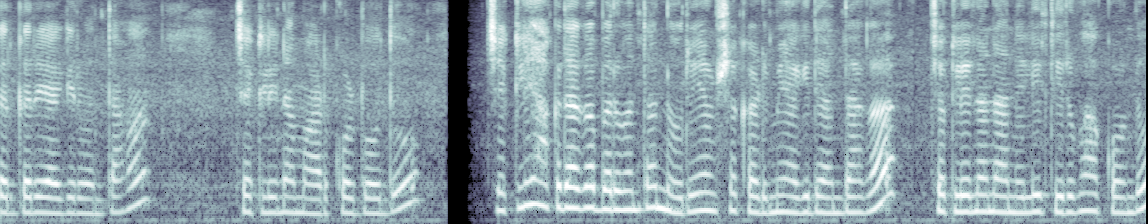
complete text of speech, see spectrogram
ಗರ್ಗರಿ ಆಗಿರುವಂತಹ ಚಕ್ಲಿನ ಮಾಡ್ಕೊಳ್ಬೋದು. ಚಕ್ಲಿ ಹಾಕಿದಾಗ ಬರುವಂಥ ನೊರೆ ಅಂಶ ಕಡಿಮೆ ಆಗಿದೆ ಅಂದಾಗ ಚಕ್ಲಿನ ನಾನಿಲ್ಲಿ ತಿರುವು ಹಾಕ್ಕೊಂಡು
